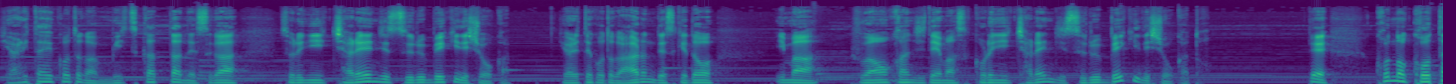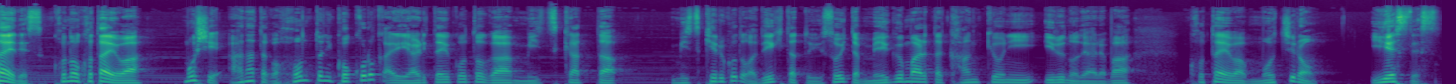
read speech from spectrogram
やりたいことが見つかったんですが、それにチャレンジするべきでしょうか？やりたいことがあるんですけど、今不安を感じています。これにチャレンジするべきでしょうかと。で、この答えです。この答えは、もしあなたが本当に心からやりたいことが見つかった、見つけることができたという、そういった恵まれた環境にいるのであれば、答えはもちろんイエスです。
